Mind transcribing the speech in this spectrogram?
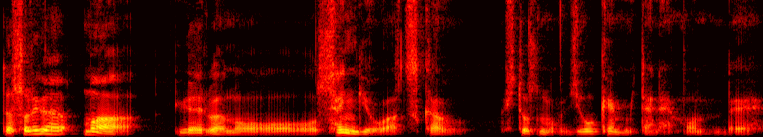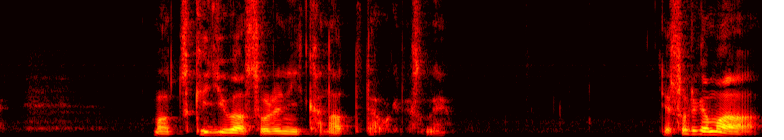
だそれがまあいわゆるあの鮮魚を扱う一つの条件みたいなもんで、まあ、築地はそれにかなってたわけですね。でそれがま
